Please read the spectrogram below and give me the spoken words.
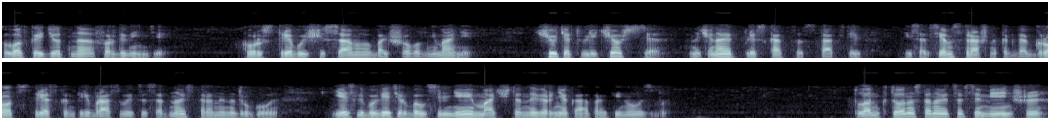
Лодка идет на Фордевинде. Курс, требующий самого большого внимания. Чуть отвлечешься, начинает плескаться стаксель, и совсем страшно, когда грот с треском перебрасывается с одной стороны на другую. Если бы ветер был сильнее, мачта наверняка опрокинулась бы. Планктона становится все меньше,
